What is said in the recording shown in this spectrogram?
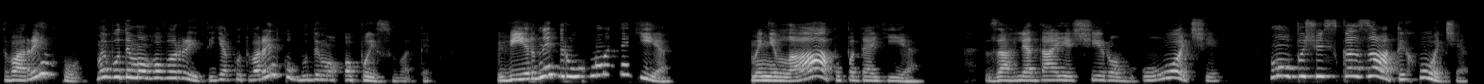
тваринку ми будемо говорити, яку тваринку будемо описувати. Вірний друг у мене є. Мені лапу подає, заглядає щиро в очі, мов би щось сказати хоче.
